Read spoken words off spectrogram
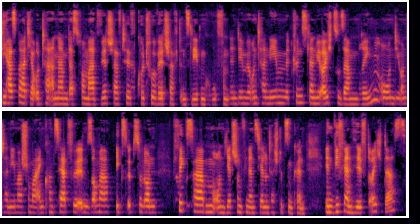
Die Haspe hat ja unter anderem das Format Wirtschaft hilft Kulturwirtschaft ins Leben gerufen, indem wir Unternehmen mit Künstlern wie euch zusammenbringen und die Unternehmer schon mal ein Konzert für im Sommer XY fix haben und jetzt schon finanziell unterstützen können. Inwiefern hilft euch das?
